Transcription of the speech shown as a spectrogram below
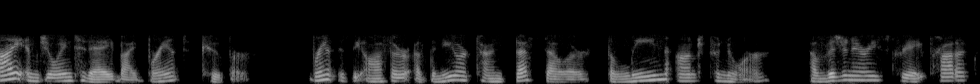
I am joined today by Brant Cooper. Brant is the author of the New York Times bestseller, The Lean Entrepreneur How Visionaries Create Products,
